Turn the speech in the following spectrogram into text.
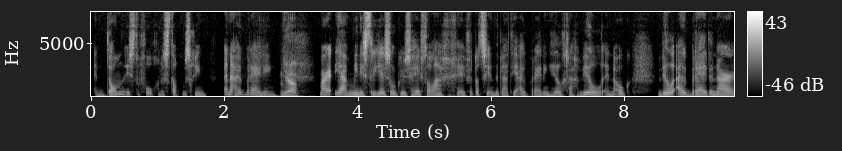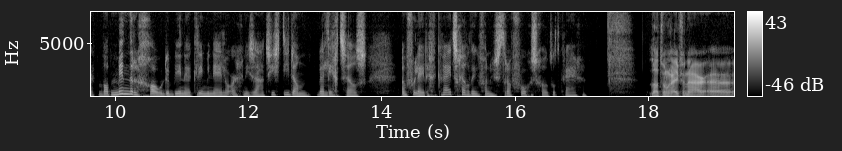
En dan is de volgende stap misschien een uitbreiding. Ja. Maar ja, minister Jezelgus heeft al aangegeven dat ze inderdaad die uitbreiding heel graag wil. En ook wil uitbreiden naar wat mindere goden binnen criminele organisaties. Die dan wellicht zelfs een volledige kwijtschelding van hun straf voorgeschoteld krijgen. Laten we nog even naar uh,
